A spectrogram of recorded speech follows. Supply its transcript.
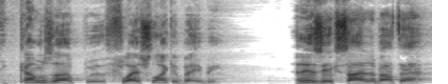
He comes up with flesh like a baby. And is he excited about that?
